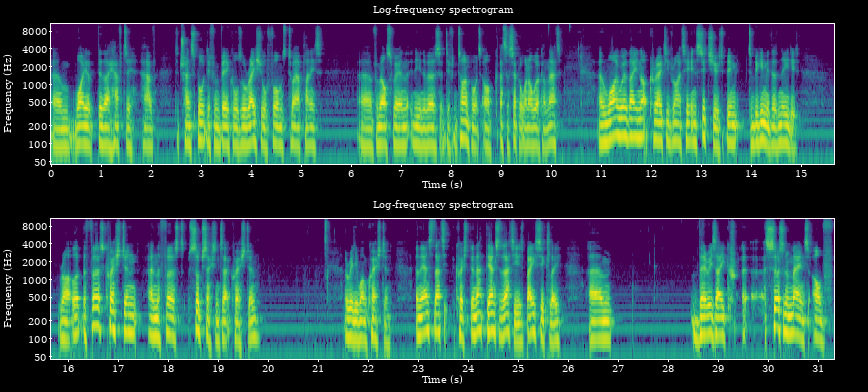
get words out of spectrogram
Um, why do they have to have to transport different vehicles or racial forms to our planet uh, from elsewhere in the, in the universe at different time points? Oh, that's a separate one. I'll work on that. And why were they not created right here in situ to, be, to begin with as needed? Right, well, the first question and the first subsection to that question are really one question. And the answer to that question, that, the answer to that is basically um, there is a, a certain amount of,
